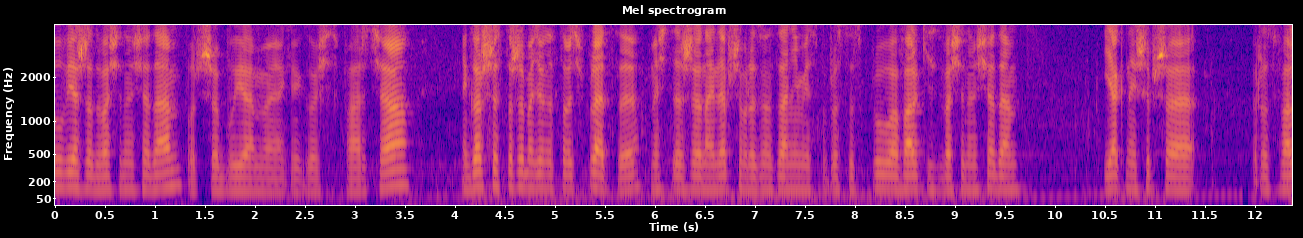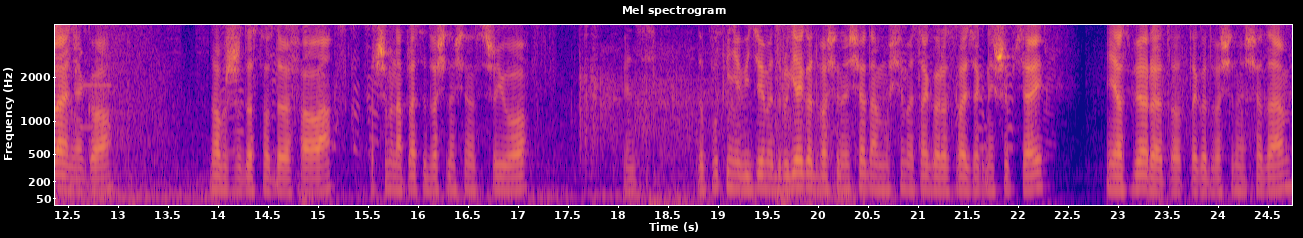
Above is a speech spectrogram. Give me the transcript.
Tu wjeżdża 277, potrzebujemy jakiegoś wsparcia. Najgorsze jest to, że będziemy dostawać w plecy. Myślę, że najlepszym rozwiązaniem jest po prostu spróba walki z 277 i jak najszybsze rozwalenie go. Dobrze, że dostał DFA. Patrzymy na plecy, 277 strzeliło. Więc dopóki nie widzimy drugiego 277, musimy tego rozwalić jak najszybciej. Ja zbiorę to od tego 277.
